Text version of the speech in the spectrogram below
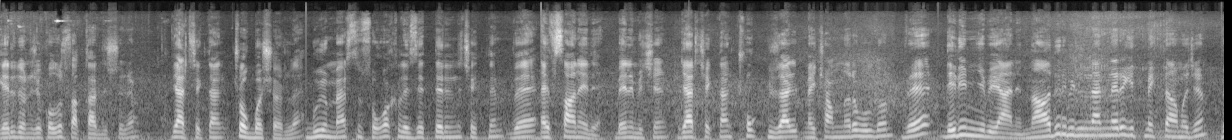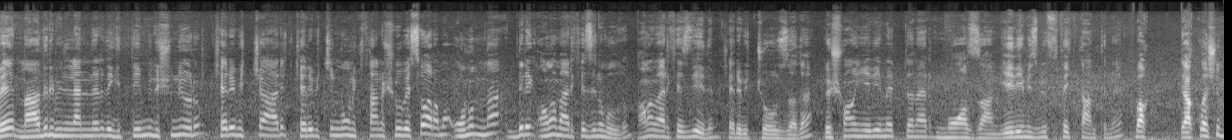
geri dönecek olursak kardeşlerim gerçekten çok başarılı. Bugün Mersin sokak lezzetlerini çektim ve efsaneydi. Benim için gerçekten çok güzel mekanları buldum ve dediğim gibi yani nadir bilinenlere gitmekte amacım ve nadir bilinenlere de gittiğimi düşünüyorum. Kerebitçi hariç Kerebitçi'nin 12 tane şubesi var ama onunla direkt ana merkezini buldum. Ana merkezde yedim Kerebitçi Oğuz'da da ve şu an yediğim et döner muazzam. Yediğimiz biftek tantini. Bak Yaklaşık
